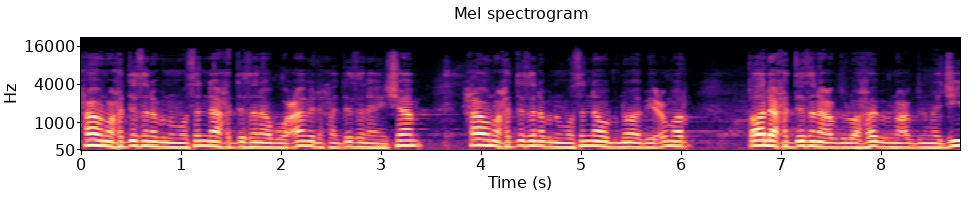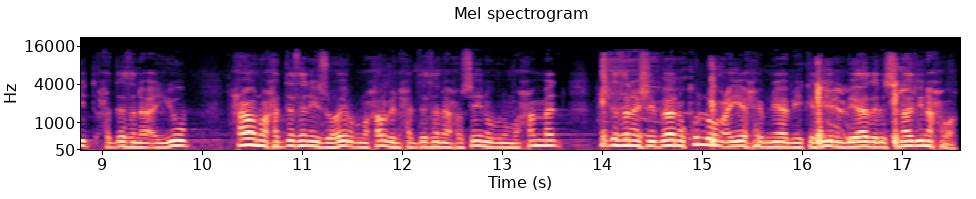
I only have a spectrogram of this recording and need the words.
حاون وحدثنا ابن المثنى حدثنا أبو عامر حدثنا هشام حاون وحدثنا ابن المثنى وابن أبي عمر قال حدثنا عبد الوهاب بن عبد المجيد حدثنا أيوب حاون وحدثني زهير بن حرب حدثنا حسين بن محمد حدثنا شيبان كلهم عن يحيى بن أبي كثير بهذا الإسناد نحوه.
